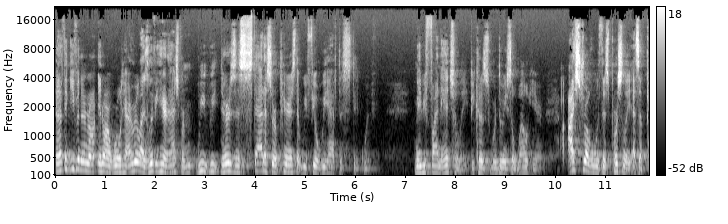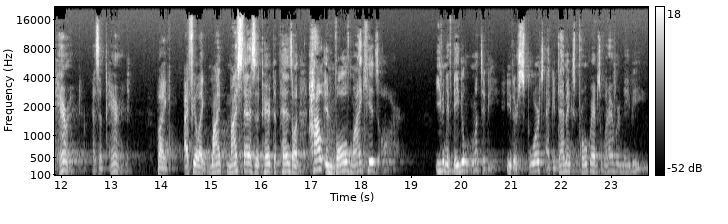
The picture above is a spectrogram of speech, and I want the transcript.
And I think even in our, in our world here, I realize living here in Ashburn, we, we, there's this status or appearance that we feel we have to stick with maybe financially because we're doing so well here. I struggle with this personally as a parent, as a parent. Like, I feel like my, my status as a parent depends on how involved my kids are, even if they don't want to be, either sports, academics, programs, whatever it may be.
